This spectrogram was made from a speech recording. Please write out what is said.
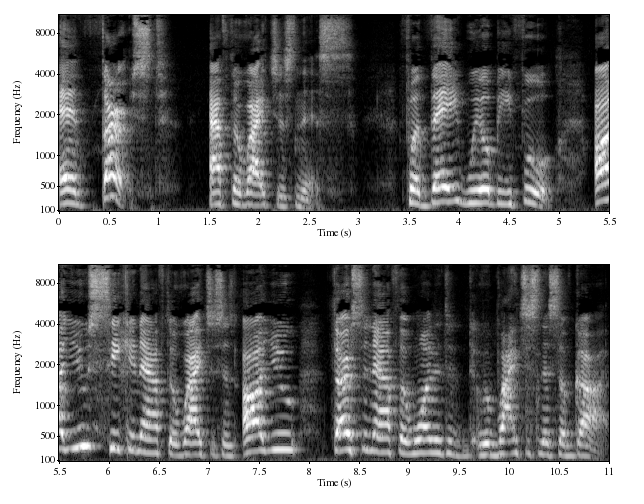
and thirst after righteousness, for they will be full. Are you seeking after righteousness? Are you thirsting after wanting the righteousness of God?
